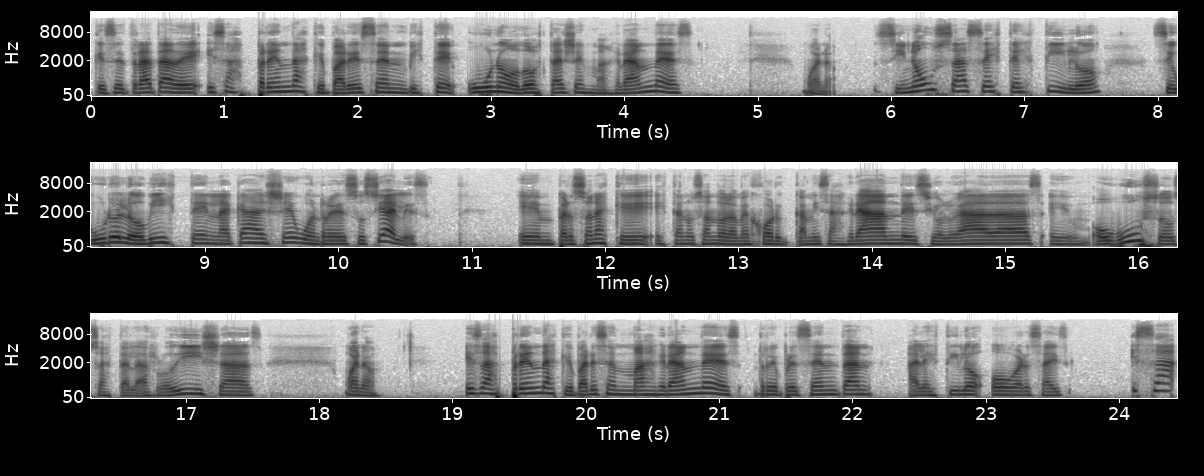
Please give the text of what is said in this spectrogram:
que se trata de esas prendas que parecen, viste, uno o dos talles más grandes. Bueno, si no usas este estilo, seguro lo viste en la calle o en redes sociales. En personas que están usando a lo mejor camisas grandes y holgadas eh, o buzos hasta las rodillas. Bueno, esas prendas que parecen más grandes representan al estilo oversize. Esa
